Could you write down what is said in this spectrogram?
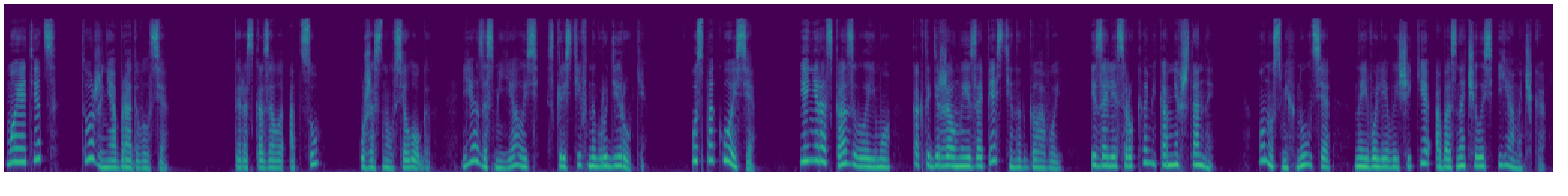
Мой отец тоже не обрадовался. «Ты рассказала отцу?» — ужаснулся Логан. Я засмеялась, скрестив на груди руки. «Успокойся. Я не рассказывала ему, как ты держал мои запястья над головой и залез руками ко мне в штаны». Он усмехнулся, на его левой щеке обозначилась ямочка —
